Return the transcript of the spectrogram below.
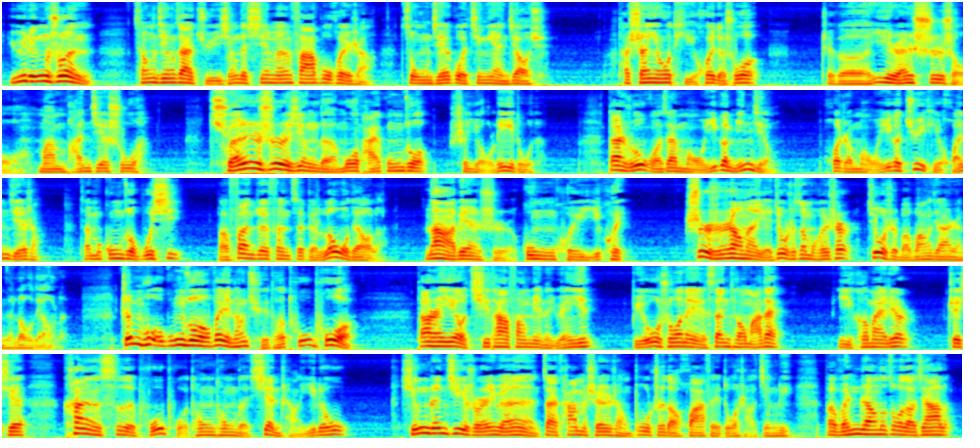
于灵顺曾经在举行的新闻发布会上总结过经验教训。他深有体会地说：“这个一人失手，满盘皆输啊！全市性的摸排工作是有力度的，但如果在某一个民警或者某一个具体环节上，咱们工作不细，把犯罪分子给漏掉了，那便是功亏一篑。事实上呢，也就是这么回事就是把汪家人给漏掉了。侦破工作未能取得突破，当然也有其他方面的原因，比如说那三条麻袋、一颗麦粒儿这些看似普普通通的现场遗留物，刑侦技术人员在他们身上不知道花费多少精力，把文章都做到家了。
